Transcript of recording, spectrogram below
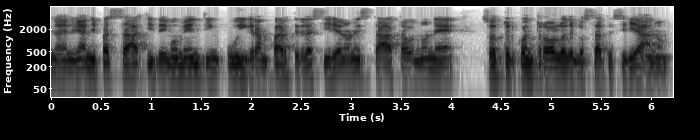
negli anni passati dei momenti in cui gran parte della Siria non è stata o non è sotto il controllo dello Stato siriano.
